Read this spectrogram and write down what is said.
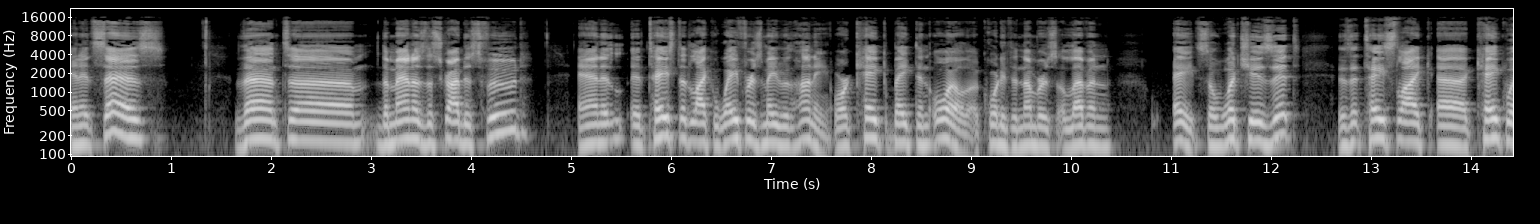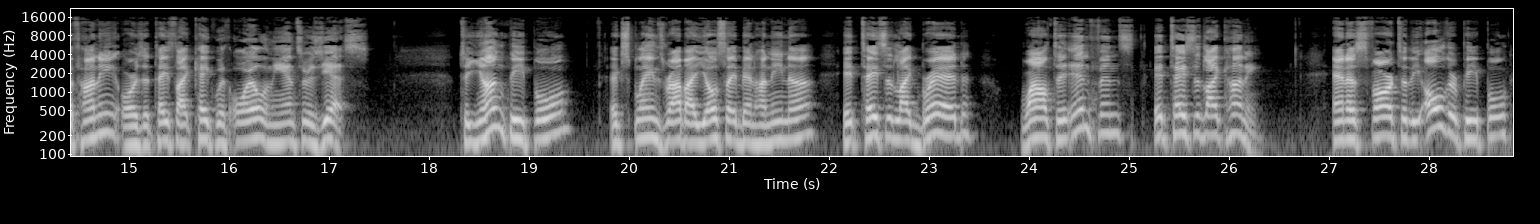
and it says that uh, the manna is described as food and it, it tasted like wafers made with honey or cake baked in oil, according to Numbers 11 8. So, which is it? Does it taste like uh, cake with honey or does it taste like cake with oil? And the answer is yes. To young people, explains Rabbi Yosef ben Hanina, it tasted like bread, while to infants, it tasted like honey. And as far to the older people,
